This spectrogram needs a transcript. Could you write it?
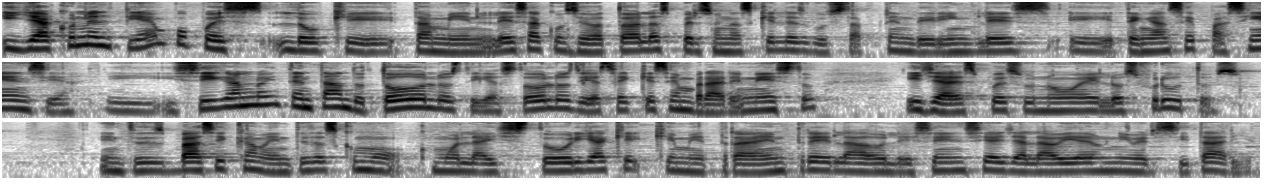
y, ya con el tiempo, pues lo que también les aconsejo a todas las personas que les gusta aprender inglés, eh, ténganse paciencia y, y síganlo intentando todos los días, todos los días hay que sembrar en esto y ya después uno ve los frutos. Entonces, básicamente esa es como, como la historia que, que me trae entre la adolescencia y ya la vida universitaria.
